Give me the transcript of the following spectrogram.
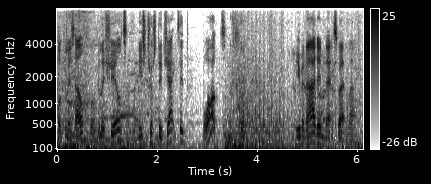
Look at his health, look at his shields. He's just ejected. What? Even I didn't expect that.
